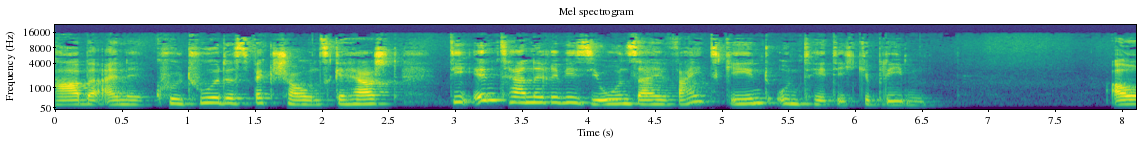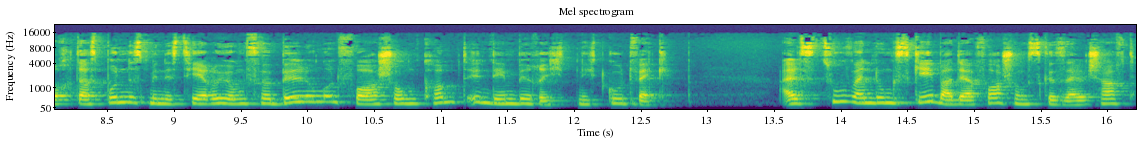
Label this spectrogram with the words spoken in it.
habe eine Kultur des Wegschauens geherrscht, die interne Revision sei weitgehend untätig geblieben. Auch das Bundesministerium für Bildung und Forschung kommt in dem Bericht nicht gut weg. Als Zuwendungsgeber der Forschungsgesellschaft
